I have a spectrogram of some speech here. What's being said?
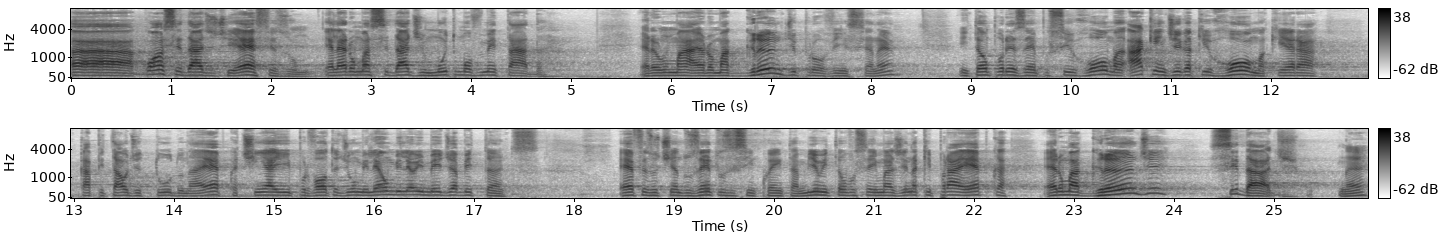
ah, com a cidade de Éfeso. Ela era uma cidade muito movimentada. Era uma, era uma grande província, né? Então, por exemplo, se Roma, há quem diga que Roma, que era capital de tudo na época, tinha aí por volta de um milhão, um milhão e meio de habitantes. Éfeso tinha 250 mil, então você imagina que para a época era uma grande cidade. Né?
